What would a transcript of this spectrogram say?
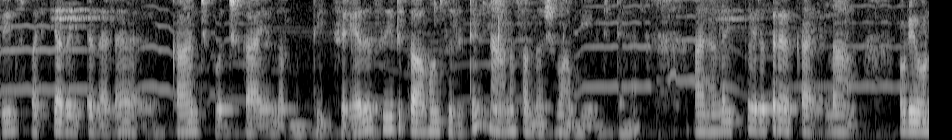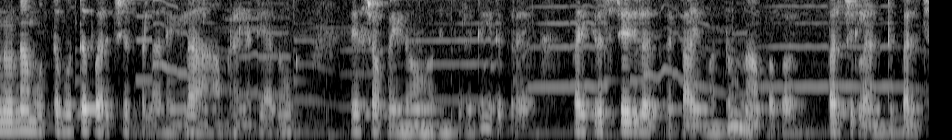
பீன்ஸ் பறிக்காத விட்டதால் காஞ்சி போச்சு காயெல்லாம் முற்றி சரி அது சீட்டுக்கு ஆகும்னு சொல்லிட்டு நானும் சந்தோஷமாக அப்படியே விட்டுட்டேன். அதனால் இப்போ இருக்கிற காயெல்லாம் அப்படியே ஒன்று ஒன்றா முத்த முத்த பறித்து எடுத்துடலாம் இல்லைங்களா? அப்புறம் இல்லாட்டி அதுவும் வேஸ்ட்டாக போயிடும் அப்படின்னு சொல்லிட்டு இருக்கிற பறிக்கிற ஸ்டேஜில் இருக்கிற காய் மட்டும் நான் அப்பப்போ பறிச்சுக்கலான்ட்டு பறிக்க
